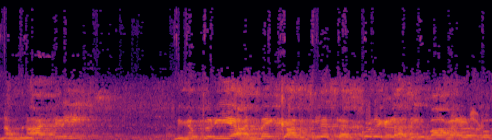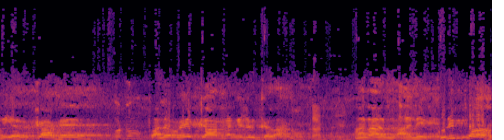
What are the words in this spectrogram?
நம் நாட்டில் மிகப்பெரிய அண்மை காலத்தில் தற்கொலைகள் அதிகமாக நடப்பது எதற்காக? பல வகை காரணங்கள் இருக்கலாம். ஆனால் அதிலே குறிப்பாக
